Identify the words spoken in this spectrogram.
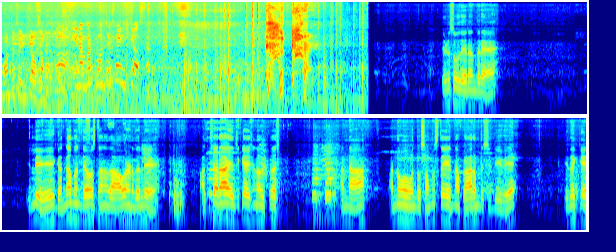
ఫోన్ చేస్తే ఇంటికే వస్తాము ఈ నంబర్ ఫోన్ చేస్తే ఇంటికి వస్తారు ತಿಳಿಸುವುದೇನೆಂದರೆ ಇಲ್ಲಿ ಗಂಗಾಮನ್ ದೇವಸ್ಥಾನದ ಆವರಣದಲ್ಲಿ ಅಕ್ಷರ ಎಜುಕೇಷನಲ್ ಟ್ರಸ್ಟ್ ಅನ್ನ ಅನ್ನುವ ಒಂದು ಸಂಸ್ಥೆಯನ್ನು ಪ್ರಾರಂಭಿಸಿದ್ದೀವಿ. ಇದಕ್ಕೆ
